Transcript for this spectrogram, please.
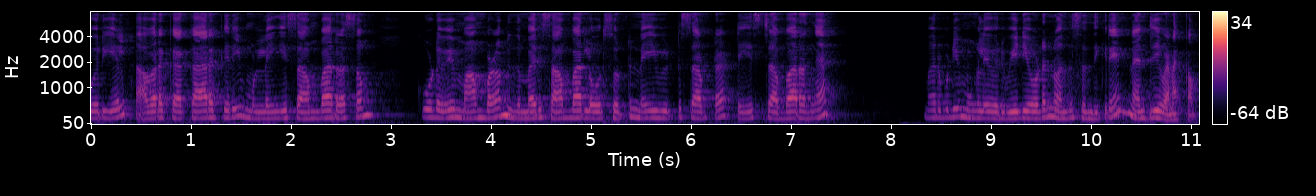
பொரியல் அவரைக்காய் காரக்கறி முள்ளங்கி சாம்பார் ரசம் கூடவே மாம்பழம் இந்த மாதிரி சாம்பாரில் ஒரு சொட்டு நெய் விட்டு சாப்பிட்டா டேஸ்ட் அபாரங்க மறுபடியும் உங்களை ஒரு வீடியோவுடன் வந்து சந்திக்கிறேன். நன்றி வணக்கம்.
